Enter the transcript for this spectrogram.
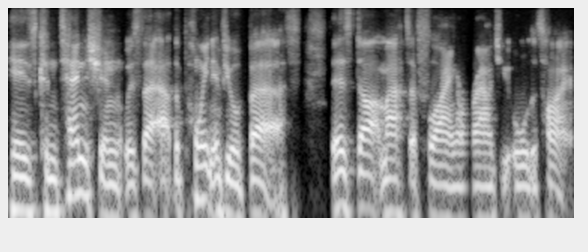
his contention was that at the point of your birth, there's dark matter flying around you all the time,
